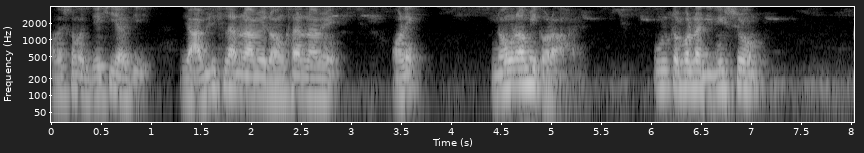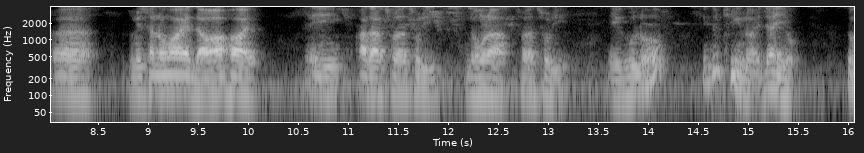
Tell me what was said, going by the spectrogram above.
অনেক সময় দেখি আর কি যে আবির খেলার নামে, রং খেলার নামে অনেক নোংরামি করা হয়। উল্টোপাল্টা জিনিসও মেশানো হয়, দেওয়া হয়, এই কাদা ছড়াছড়ি, নোংরা ছড়াছড়ি, এগুলো কিন্তু ঠিক নয়। যাই হোক, তো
